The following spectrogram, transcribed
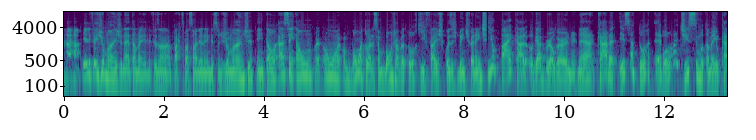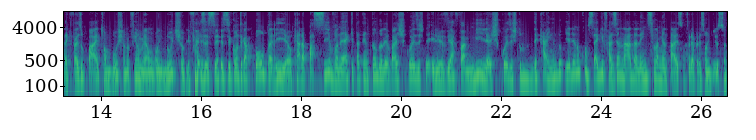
ele fez Jumanji, né, também. Ele fez uma participação ali no início de Jumanji. Então, assim, é um, é um, é um bom ator, assim, um bom jovem ator que faz coisas bem diferentes. E o pai, cara, o Gabriel Byrne, né, cara, esse ator é boladíssimo também. O cara que faz o pai, que é um bucha no filme, é um, um inútil, ele faz esse, esse contraponto ali, é o cara passivo, né, moleque tá tentando levar as coisas, ele vê a família, as coisas tudo decaindo, e ele não consegue fazer nada além de se lamentar e sofrer a pressão disso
